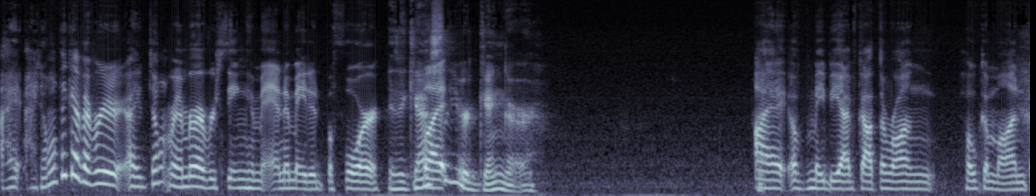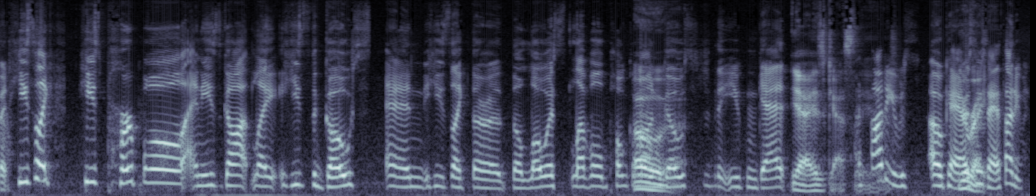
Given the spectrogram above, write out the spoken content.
I, I don't think I've ever I don't remember ever seeing him animated before. Is it Gastly or Gengar? I uh, maybe I've got the wrong Pokemon, but he's like he's purple and he's got like he's the ghost and he's like the the lowest level Pokemon Oh. ghost that you can get. Yeah, he's Gastly. I thought he was okay. I You're was right. gonna say I thought he was.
